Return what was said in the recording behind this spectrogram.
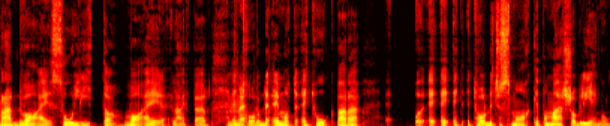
redd var jeg, så lita var jeg, Leifberg. Jeg, torde- jeg, måtte, jeg tok bare og jeg, jeg, jeg, torde ikke å smake på mer chablis engang.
